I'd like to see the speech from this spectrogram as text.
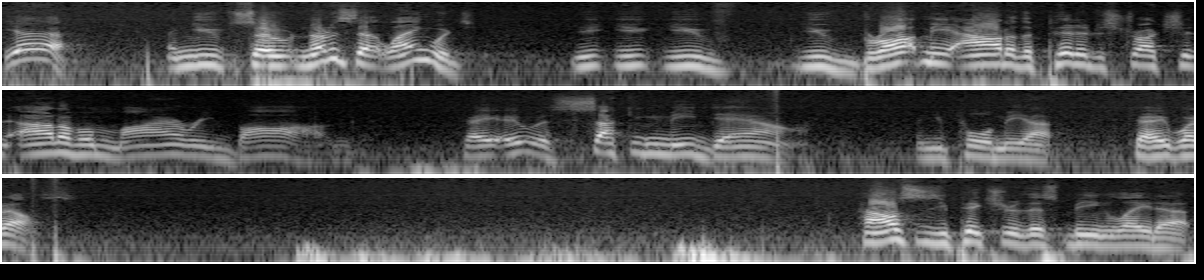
Yeah. And you, so notice that language. You, you, you've, you've brought me out of the pit of destruction, out of a miry bog. Okay, it was sucking me down, and you pulled me up. Okay, what else? How else does he picture this being laid up?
